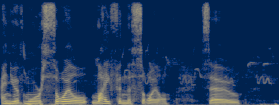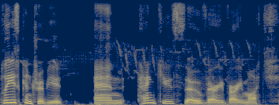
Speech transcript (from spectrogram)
and you have more soil life in the soil. So please contribute and thank you so very, very much.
